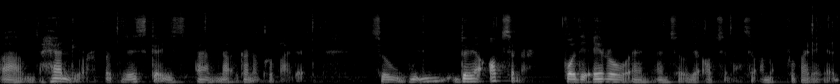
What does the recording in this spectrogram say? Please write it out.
um, handler, but in this case, I'm not going to provide it. So we they are optional for the error and, and so they're optional, so I'm not providing it.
